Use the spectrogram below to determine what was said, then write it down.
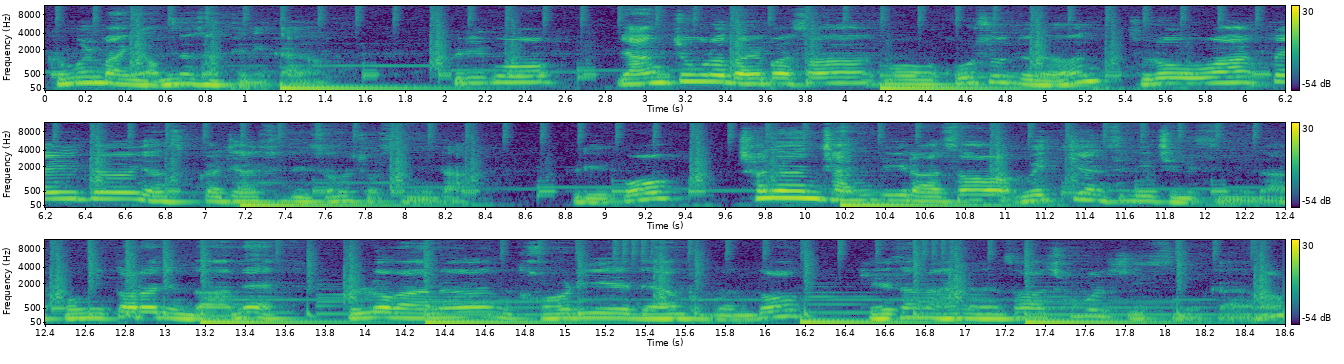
그물망이 없는 상태니까요. 그리고 양쪽으로 넓어서 뭐 고수들은 드로우와 페이드 연습까지 할 수도 있어서 좋습니다. 그리고 천연 잔디라서 웨지 연습이 재밌습니다. 공이 떨어진 다음에 굴러가는 거리에 대한 부분도 계산을 하면서 쳐볼 수 있으니까요.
